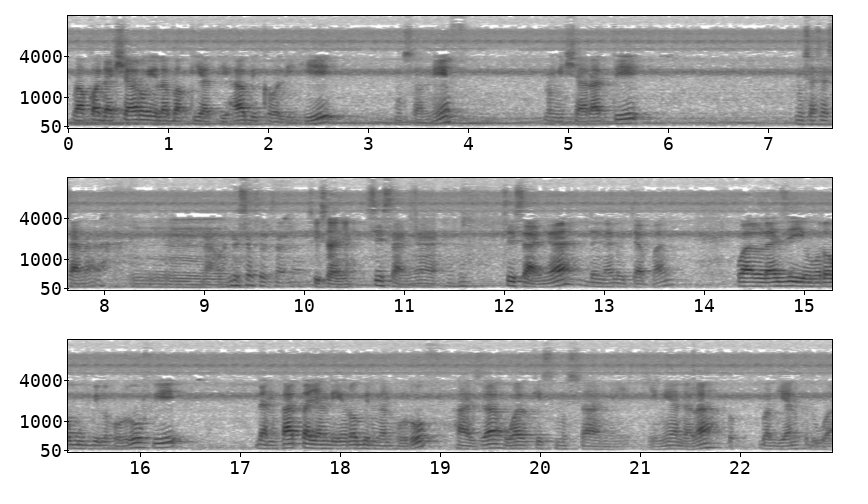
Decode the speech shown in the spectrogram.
Wa qad asyaru ila baqiyatiha biqaulihi. Musonif mengisyarati nusa sesana. Hmm. nah nusa sesana. Sisanya. sisanya. Sisanya dengan ucapan walazi yungrobu bil hurufi dan kata yang diirobi dengan huruf haza wal kismusani ini adalah bagian kedua.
